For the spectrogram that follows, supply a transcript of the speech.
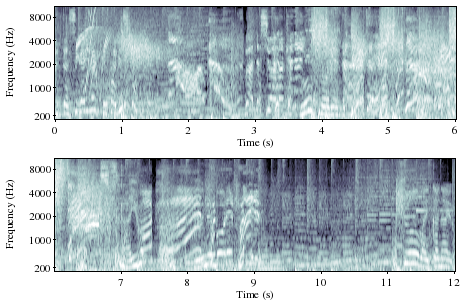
私がいなくて寂しかった私は負けない。それだって使いはうぬぼれマイル今日は行かないわ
